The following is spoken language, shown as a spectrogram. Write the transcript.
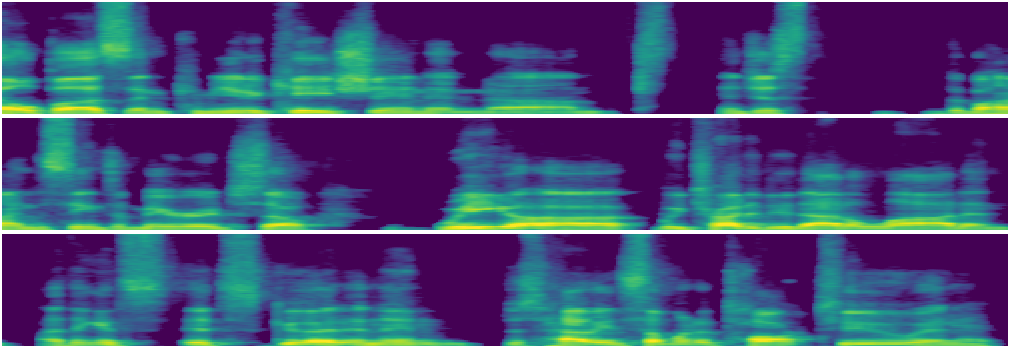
help us in communication and um, and just the behind the scenes of marriage. So we uh we try to do that a lot and I think it's it's good. And then just having someone to talk to and yes.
